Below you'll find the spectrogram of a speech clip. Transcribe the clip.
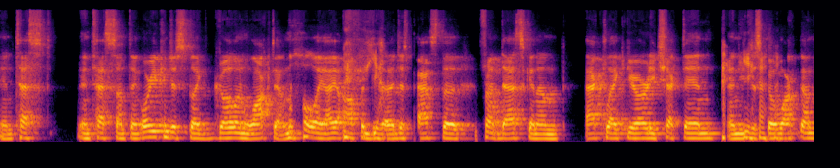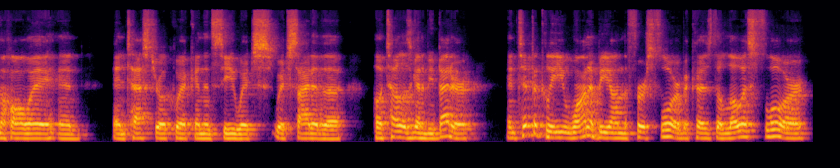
and test and test something or you can just like go and walk down the hallway i often yeah. do that i just pass the front desk and i'm act like you're already checked in and you yeah. just go walk down the hallway and and test real quick and then see which which side of the hotel is going to be better and typically you want to be on the first floor because the lowest floor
